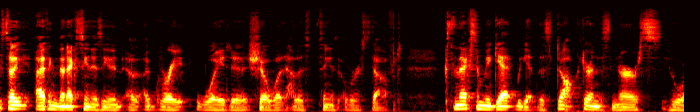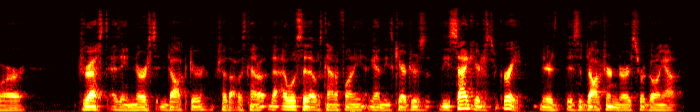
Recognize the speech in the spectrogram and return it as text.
so I think the next scene is even a, a great way to show what how this thing is overstuffed. Because the next thing we get, we get this doctor and this nurse who are dressed as a nurse and doctor, which I thought was kind of. I will say that was kind of funny. Again, these characters, these side characters are great. There's there's a doctor and nurse who are going out,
